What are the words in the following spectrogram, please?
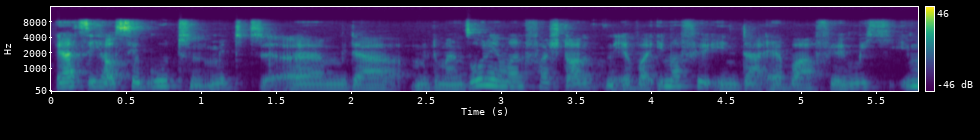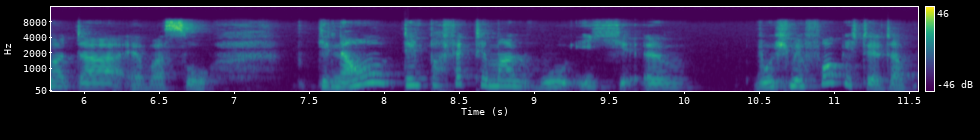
er hat sich auch sehr gut mit, äh, mit, der, mit meinem Sohn jemand verstanden. Er war immer für ihn da, er war für mich immer da, er war so genau den perfekten Mann, wo ich, ähm, wo ich mir vorgestellt habe.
